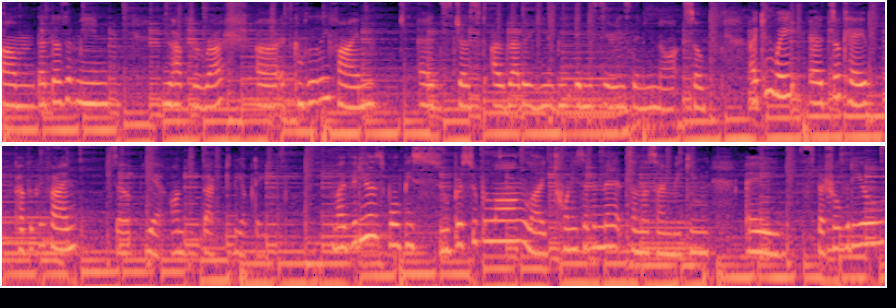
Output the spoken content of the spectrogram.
um, that doesn't mean you have to rush. Uh, it's completely fine. It's just I'd rather you be in the series than you not. So I can wait. It's okay, perfectly fine. So yeah, on back to the updates. My videos won't be super super long, like 27 minutes, unless I'm making a special video.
